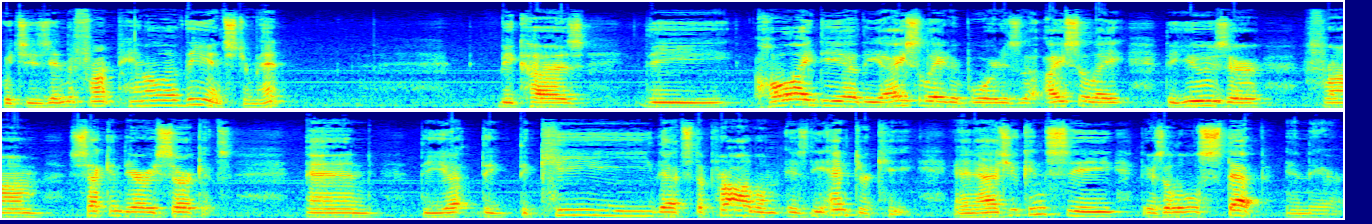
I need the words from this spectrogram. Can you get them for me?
which is in the front panel of the instrument because the whole idea of the isolator board is to isolate the user from secondary circuits. And the, uh, the, the key that's the problem is the enter key. And as you can see there's a little step in there.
